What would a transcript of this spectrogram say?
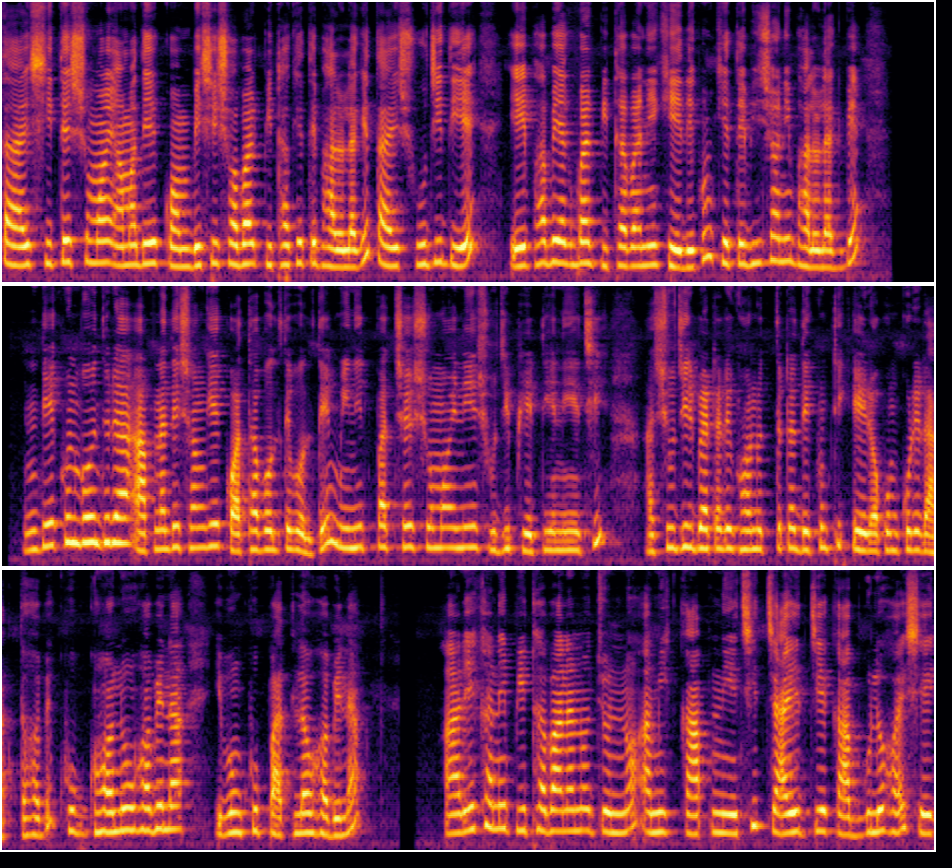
তাই শীতের সময় আমাদের কম বেশি সবার পিঠা খেতে ভালো লাগে। তাই সুজি দিয়ে এইভাবে একবার পিঠা বানিয়ে খেয়ে দেখুন, খেতে ভীষণই ভালো লাগবে। দেখুন বন্ধুরা, আপনাদের সঙ্গে কথা বলতে বলতে মিনিট পাঁচ ছয় সময় নিয়ে সুজি ফেটিয়ে নিয়েছি। আর সুজির ব্যাটারের ঘনত্বটা দেখুন, ঠিক এরকম করে রাখতে হবে। খুব ঘনও হবে না এবং খুব পাতলাও হবে না। আর এখানে পিঠা বানানোর জন্য আমি কাপ নিয়েছি। চায়ের যে কাপগুলো হয় সেই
